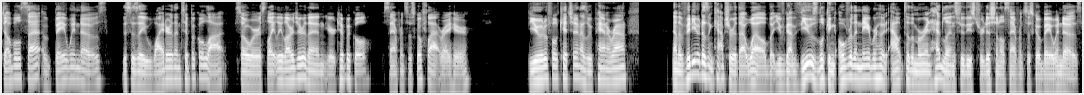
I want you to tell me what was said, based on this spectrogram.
double set of bay windows. This is a wider than typical lot, so we're slightly larger than your typical San Francisco flat right here. Beautiful kitchen as we pan around. Now, the video doesn't capture it that well, but you've got views looking over the neighborhood out to the Marin headlands through these traditional San Francisco Bay windows.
